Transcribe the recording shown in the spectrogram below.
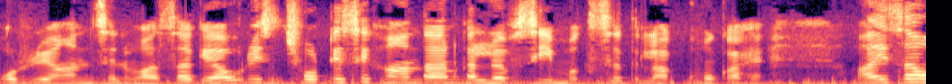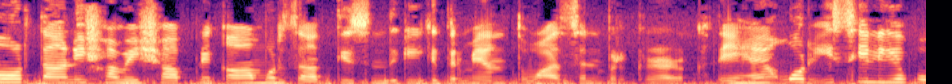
اور ریان سے نوازا گیا اور اس چھوٹے سے خاندان کا لفظی مقصد لاکھوں کا ہے۔ عائزہ اور دانش ہمیشہ اپنے کام اور ذاتی زندگی کے درمیان توازن برقرار رکھتے ہیں اور اسی لیے وہ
